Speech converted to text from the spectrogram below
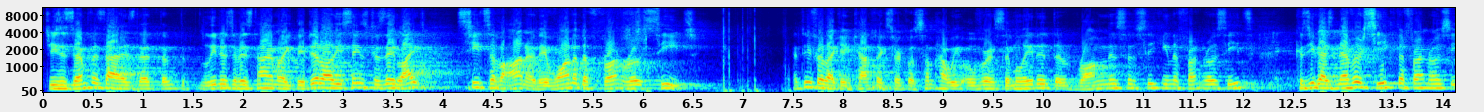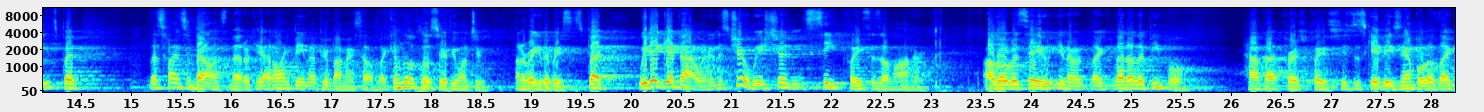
Jesus emphasized that the, the leaders of his time, like they did all these things because they liked seats of honor. They wanted the front row seat I do feel like in Catholic circles, somehow we over assimilated the wrongness of seeking the front row seats. Because you guys never seek the front row seats, but let's find some balance in that, okay? I don't like being up here by myself. Like, come a little closer if you want to on a regular basis. But we did get that one, and it's true. We shouldn't seek places of honor. Our Lord would say, you know, like, let other people have that first place. Jesus gave the example of, like,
